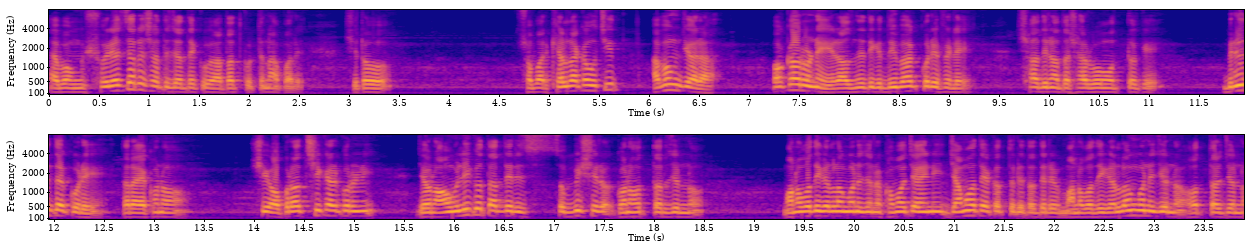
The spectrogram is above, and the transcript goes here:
এবং স্বৈরাচারের সাথে যাতে কেউ আঘাত করতে না পারে, সেটাও সবার খেয়াল রাখা উচিত। এবং যারা অকারণে রাজনীতিকে দুই ভাগ করে ফেলে, স্বাধীনতা সার্বভৌমত্বকে বিরোধিতা করে তারা এখনও সে অপরাধ স্বীকার করেনি। যেমন আওয়ামী লীগও তাদের চব্বিশের গণহত্যার জন্য মানবাধিকার লঙ্ঘনের জন্য ক্ষমা চায়নি। জামাত একাত্তরে তাদের মানবাধিকার লঙ্ঘনের জন্য, হত্যার জন্য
